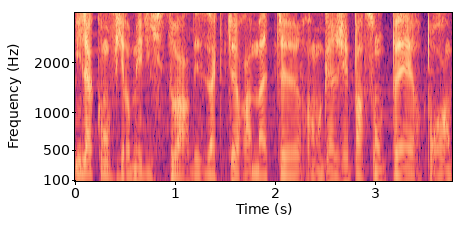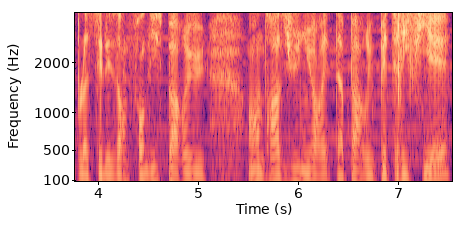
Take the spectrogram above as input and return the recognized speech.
Il a confirmé l'histoire des acteurs amateurs engagés par son père pour remplacer les enfants disparus. Andras Junior est apparu pétrifié.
